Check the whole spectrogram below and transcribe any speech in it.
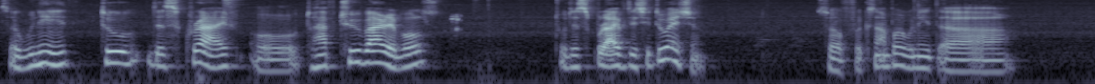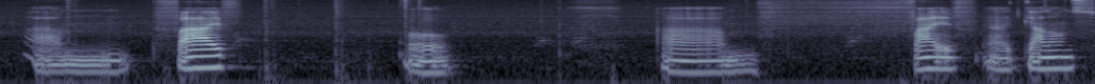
So we need to describe or to have two variables to describe the situation. So for example, we need uh, um, five or um, five uh, gallons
